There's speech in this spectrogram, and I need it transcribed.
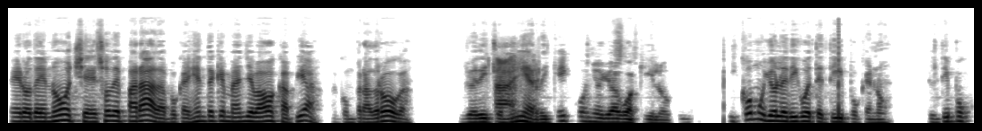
pero de noche, eso de parada, porque hay gente que me han llevado a capiar, a comprar droga. Yo he dicho, Ay, mierda, ¿y qué coño yo hago aquí, loco? ¿Y cómo yo le digo a este tipo que no? El tipo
